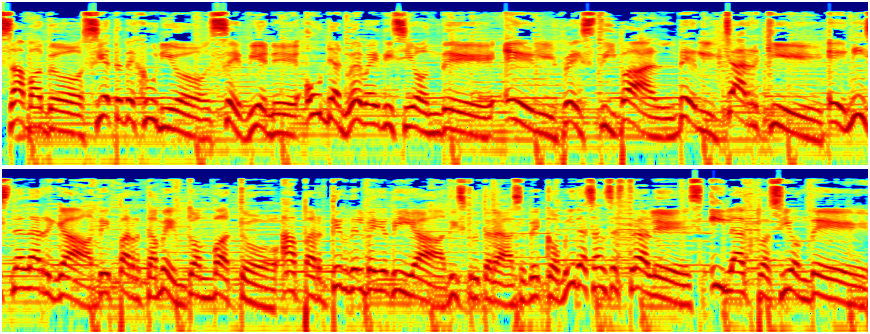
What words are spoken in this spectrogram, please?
Sábado 7 de junio se viene una nueva edición de El Festival del Charqui en Isla Larga, Departamento Ambato. A partir del mediodía disfrutarás de comidas ancestrales y la actuación de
